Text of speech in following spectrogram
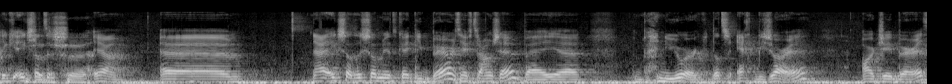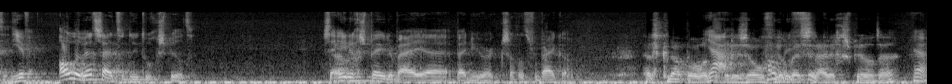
ik, ik dus zat, is, eh, ja. Ehm, nou, ik zat, ik zat meer te kijken. Die Barrett heeft trouwens hè, bij, eh, bij New York. Dat is echt bizar, hè? RJ Barrett. Die heeft alle wedstrijden tot nu toe gespeeld. Dat is de Ja. enige speler bij, eh, bij New York. Ik zag dat voorbij komen. Dat is knap hoor, want Ja, er worden zoveel wedstrijden gespeeld. Hè? Ja,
